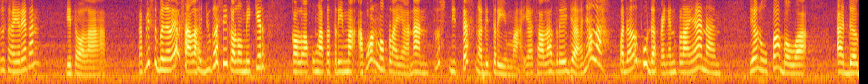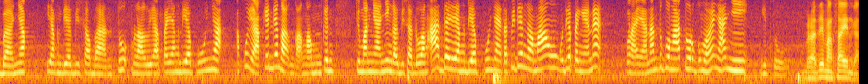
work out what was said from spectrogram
Terus akhirnya kan ditolak. Tapi sebenarnya salah juga sih kalau mikir kalau aku nggak keterima, aku kan mau pelayanan, terus dites nggak diterima, ya salah gerejanya lah. Padahal aku udah pengen pelayanan. Dia lupa bahwa ada banyak yang dia bisa bantu melalui apa yang dia punya. Aku yakin dia nggak nggak nggak mungkin cuman nyanyi nggak bisa doang. Ada yang dia punya, tapi dia nggak mau. Dia pengennya pelayanan tuh gue ngatur, gue maunya nyanyi gitu. berarti maksain kak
